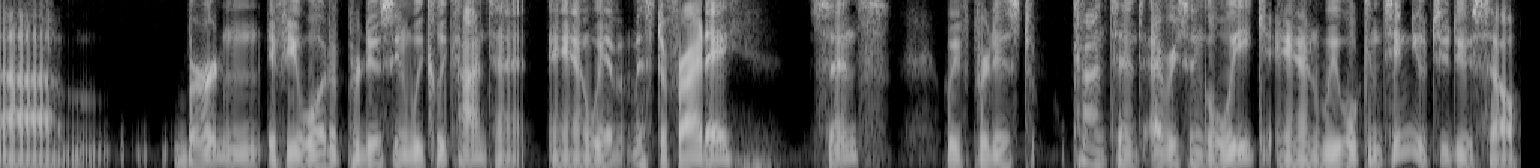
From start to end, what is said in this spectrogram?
um, burden, if you would, of producing weekly content. And we haven't missed a Friday since. We've produced content every single week, and we will continue to do so.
